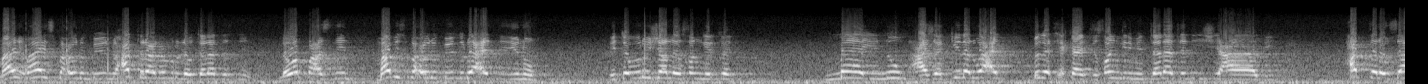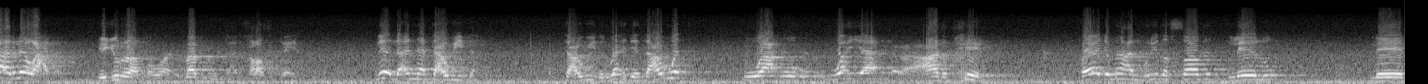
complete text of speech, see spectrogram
ما ما يسمحوا لهم بإنه حتى لو عمره لو ثلاث سنين لو أربع سنين ما بيسمحوا لهم بإنه الواحد ينوم. يتورون إن شاء الله يصنقر كده ما ينوم. عشان كده الواحد بقت حكاية يصنقر من ثلاثة دي شيء عادي. حتى لو سهر له واحد يجرها طوال ما بنوم ثاني خلاص انتهينا. ليه؟ لأنها تعويدة. تعويد الواحد يتعود. وهي عادة خير. فيا جماعة المريد الصادق ليله ليل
